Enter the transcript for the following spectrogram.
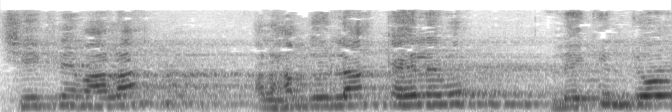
چھینکنے والا الحمد کہہ لے وہ۔ لیکن جو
